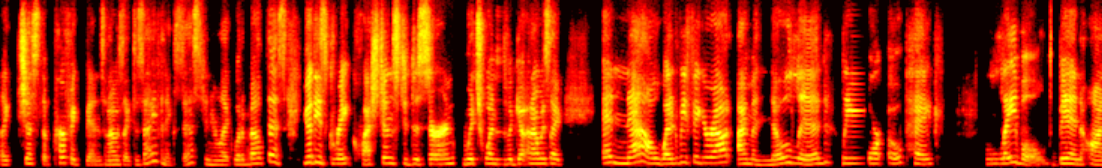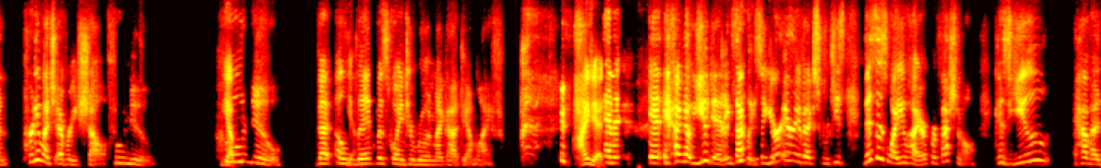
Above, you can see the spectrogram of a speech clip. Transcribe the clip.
like just the perfect bins. And I was like, does that even exist? And you're like, what about this? You had these great questions to discern which ones would go. And I was like, and now, what did we figure out? I'm a no lid or opaque labeled bin on pretty much every shelf. Who knew? Yep. Who knew that a yep. lid was going to ruin my goddamn life? I did. and it, it, I know you did exactly. so your area of expertise. This is why you hire a professional because you have a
